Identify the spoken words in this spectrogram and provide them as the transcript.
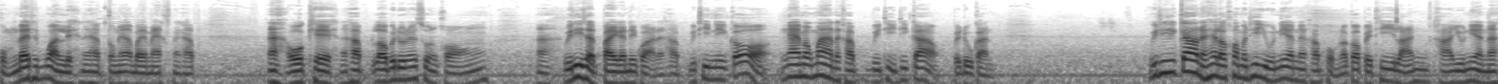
ผมได้ทุกวันเลยนะครับ ตรงนี้ใบแม็กซ์นะครับอะโอเคนะครับเราไปดูในส่วนของอะวิธีถัดไปกันดีกว่านะครับ วิธีนี้ก็ง่ายมากๆนะครับ วิธีที่ 9 ไปดูกัน วิธีที่9เนี่ยให้เราเข้ามาที่ยูเนียนนะครับผมแล้วก็ไปที่ร้านค้ายูเนียนนะ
